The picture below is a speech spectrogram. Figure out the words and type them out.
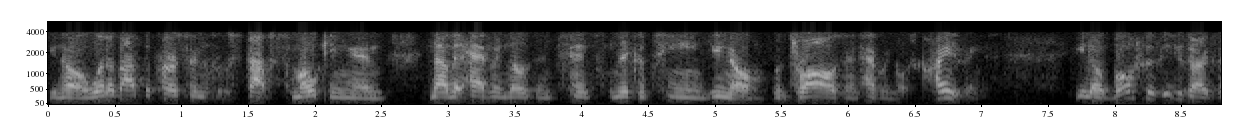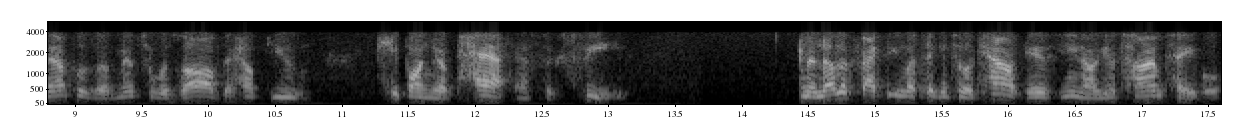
You know, what about the person who stopped smoking and now they're having those intense nicotine, you know, withdrawals and having those cravings? You know, both of these are examples of mental resolve to help you keep on your path and succeed. And another factor you must take into account is, you know, your timetable.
